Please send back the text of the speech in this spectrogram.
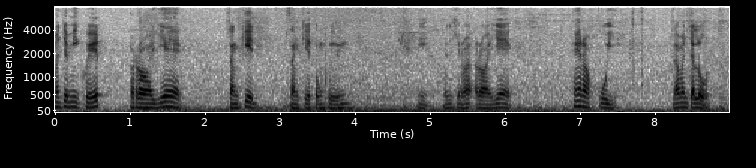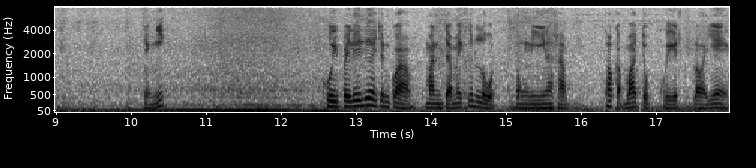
มันจะมีเควสรอยแยก สังเกตสังเกตตรงพื้นนี่มันจะเขียนว่ารอยแยก ให้เราคุย แล้วมันจะโหลด อย่างนี้ คุยไปเรื่อยๆ จนกว่ามันจะไม่ขึ้นโหลดตรงนี้นะครับ เท่ากับว่าจบเควสรอยแยก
